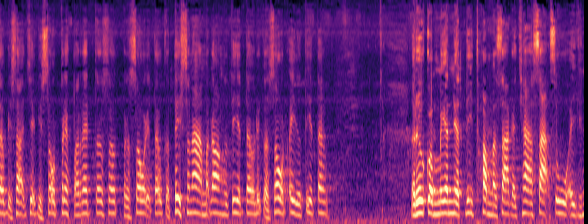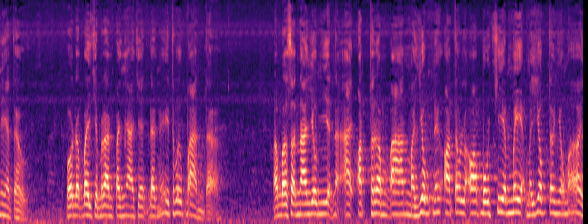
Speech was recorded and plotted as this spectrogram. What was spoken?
ទៅពិសាជាគេសូត្រព្រះបរិត្តទៅសូត្រប្រសូតទៅក៏ទេសនាម្ដងទៅទៀតទៅឬក៏សូត្រអីទៅទៀតទៅឬក៏មាននេតិធម្មសាកឆាសាកសួរអីគ្នាទៅ បើដើម្បីចម្រើនបញ្ញាចេះដឹងនេះធ្វើបានតើអបើសិនណាយមញាតអាចអត់ត្រឹមបានមួយយប់នឹងអត់ទៅល្អបូជាមេកមួយយប់ទៅញោមអើយ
